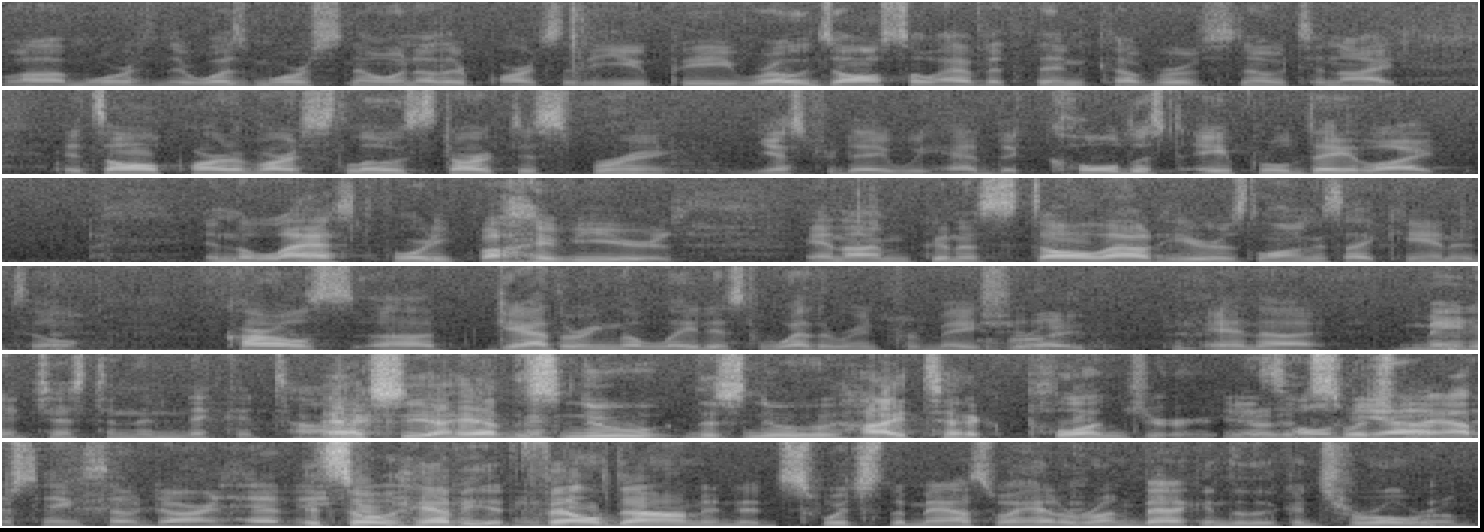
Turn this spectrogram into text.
uh, more, there was more snow in other parts of the UP. Roads also have a thin cover of snow tonight. It's all part of our slow start to spring. Yesterday we had the coldest April daylight in the last 45 years. And I'm going to stall out here as long as I can until Karl's uh, gathering the latest weather information. Right. And uh, made it just in the nick of time. Actually, I have this new this new high-tech plunger. You Yeah, know, it's to holding switch you up. maps. The thing's so darn heavy. It's so heavy it fell down and it switched the map, so I had to run back into the control room.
